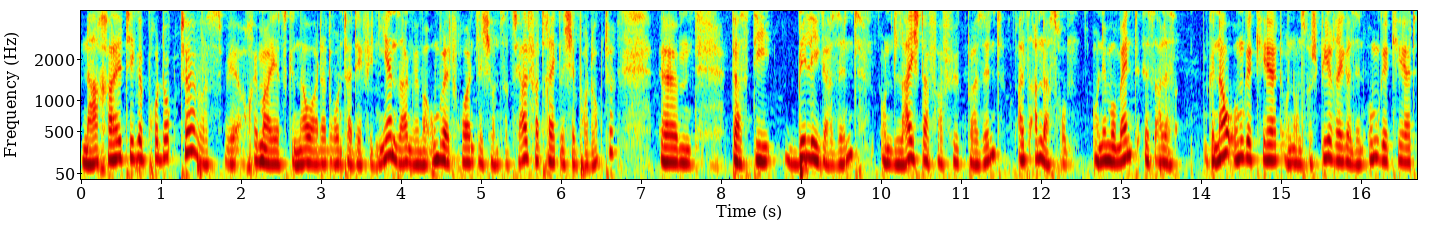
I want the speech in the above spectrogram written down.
nachhaltige Produkte, was wir auch immer jetzt genauer darunter definieren, sagen wir mal umweltfreundliche und sozialverträgliche Produkte, ähm, dass die billiger sind und leichter verfügbar sind als andersrum. Und im Moment ist alles genau umgekehrt und unsere Spielregeln sind umgekehrt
